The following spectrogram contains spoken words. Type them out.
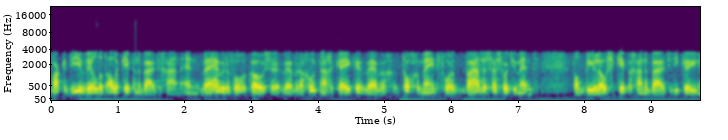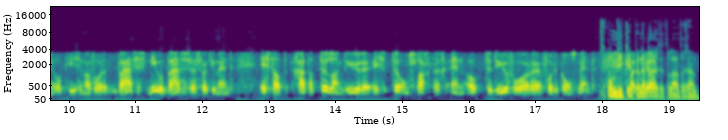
Wakker Dier wil dat alle kippen naar buiten gaan. En wij hebben ervoor gekozen, we hebben er goed naar gekeken. We hebben toch gemeend voor het basisassortiment. Want biologische kippen gaan naar buiten, die kun je nu al kiezen. Maar voor het basis, nieuwe basisassortiment is dat, gaat dat te lang duren, is het te omslachtig en ook te duur voor, uh, voor de consument. Om die kippen naar buiten te laten gaan?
